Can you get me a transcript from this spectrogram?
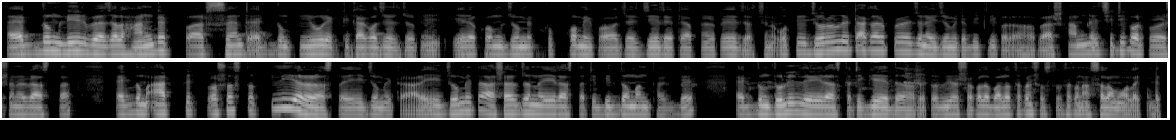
একদম নির্ভেজাল, হান্ড্রেড পারসেন্ট একদম পিওর একটি কাগজের জমি। এরকম জমি খুব কমই পাওয়া যায়, যে রেটে আপনারা পেয়ে যাচ্ছেন। অতি জরুরি টাকার প্রয়োজনে এই জমিটা বিক্রি করা হবে। আর সামনে সিটি কর্পোরেশনের রাস্তা, একদম আট ফিট প্রশস্ত ক্লিয়ার রাস্তা এই জমিটা। আর এই জমিতে আসার জন্য এই রাস্তাটি বিদ্যমান থাকবে। একদম দলিলে এই রাস্তাটি গিয়ে দেওয়া হবে। তো সকালে ভালো থাকুন, সুস্থ থাকুন। আসসালামু আলাইকুম।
